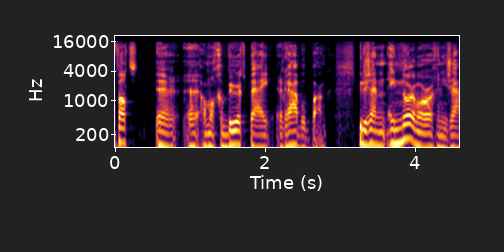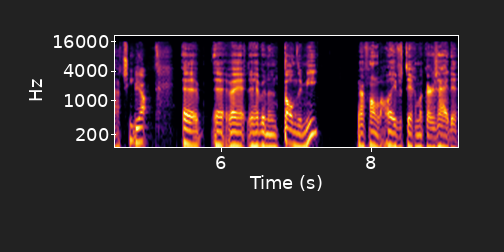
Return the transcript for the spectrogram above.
wat er eh, allemaal gebeurt bij Rabobank. Jullie zijn een enorme organisatie. Ja, eh, wij hebben een pandemie, waarvan we al even tegen elkaar zeiden,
